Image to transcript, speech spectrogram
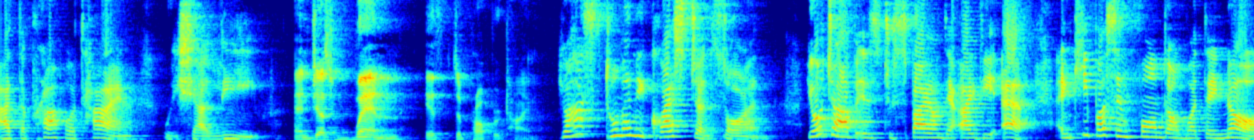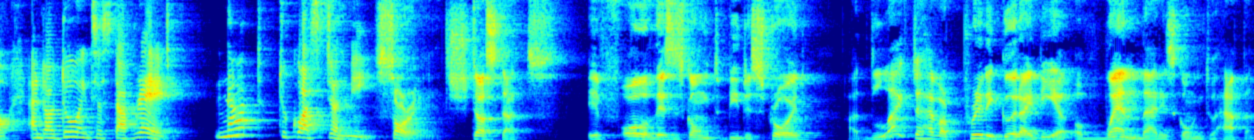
At the proper time, we shall leave. And just when is the proper time? You ask too many questions, Soren. Your job is to spy on the IDF and keep us informed on what they know and are doing to stop Rage, not to question me. Sorry, it's just that if all of this is going to be destroyed, I'd like to have a pretty good idea of when that is going to happen.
